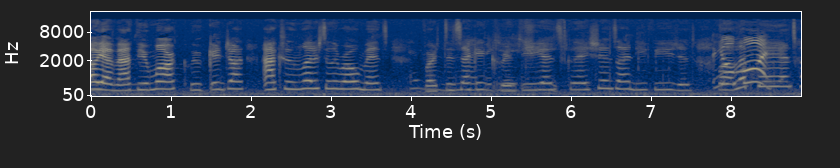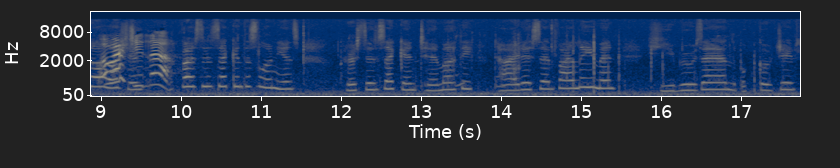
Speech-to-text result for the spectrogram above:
Oh yeah, Matthew, Mark, Luke, and John, Acts and letters to the Romans, First and Second Corinthians, Galatians, and Ephesians, Philippians, Colossians, First and Second Thessalonians, First and Second Timothy, Titus and Philemon, Hebrews and the Book of James,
